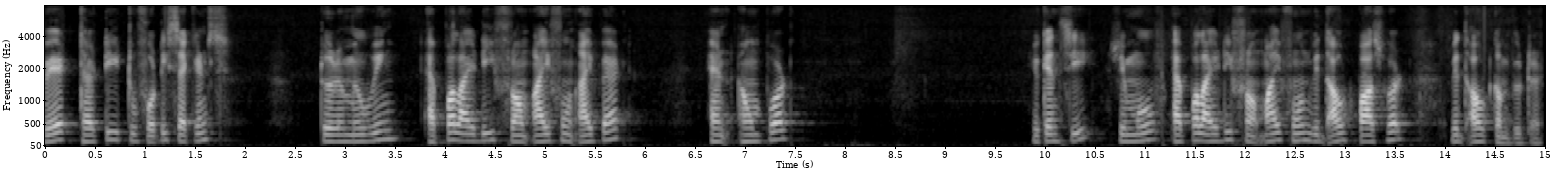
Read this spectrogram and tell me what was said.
Wait 30 to 40 seconds to removing apple id from iphone ipad and HomePod you can see remove apple id from iphone without password without computer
